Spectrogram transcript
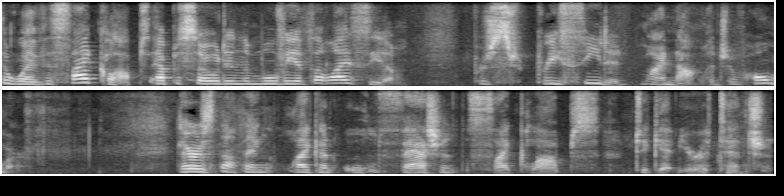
the way the Cyclops episode in the movie of the Lyceum preceded my knowledge of Homer. There is nothing like an old fashioned Cyclops to get your attention.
